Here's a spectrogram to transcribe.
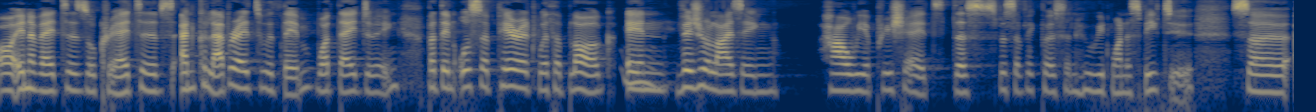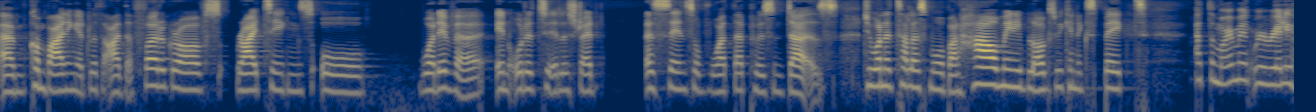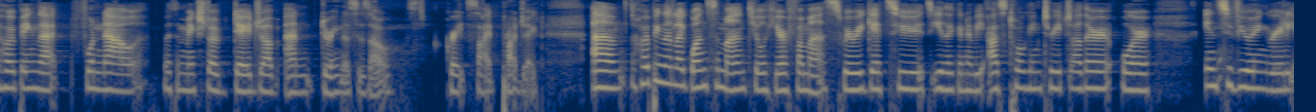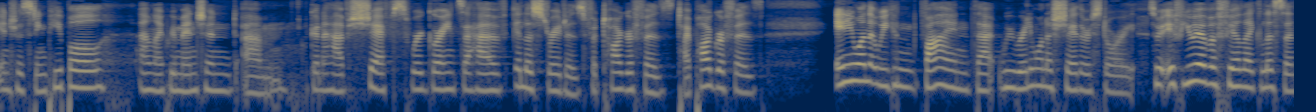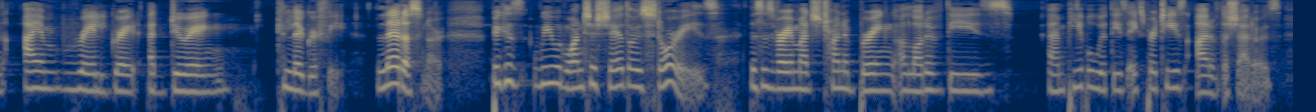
are innovators or creatives and collaborate with them, what they're doing, but then also pair it with a blog in mm. visualizing how we appreciate this specific person who we'd want to speak to. So, um, combining it with either photographs, writings, or whatever in order to illustrate a sense of what that person does. Do you want to tell us more about how many blogs we can expect? At the moment, we're really hoping that for now, with a mixture of day job and doing this as our great side project, um, hoping that like once a month you'll hear from us where we get to, it's either going to be us talking to each other or interviewing really interesting people. And like we mentioned, um, we're going to have chefs, we're going to have illustrators, photographers, typographers, anyone that we can find that we really want to share their story. So if you ever feel like, listen, I am really great at doing calligraphy, let us know because we would want to share those stories. This is very much trying to bring a lot of these um, people with these expertise out of the shadows.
